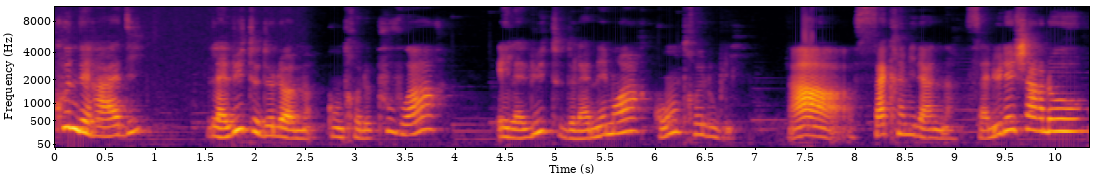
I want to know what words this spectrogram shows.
Kundera a dit La lutte de l'homme contre le pouvoir et la lutte de la mémoire contre l'oubli. Ah, sacré Milan. Salut les charlots.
